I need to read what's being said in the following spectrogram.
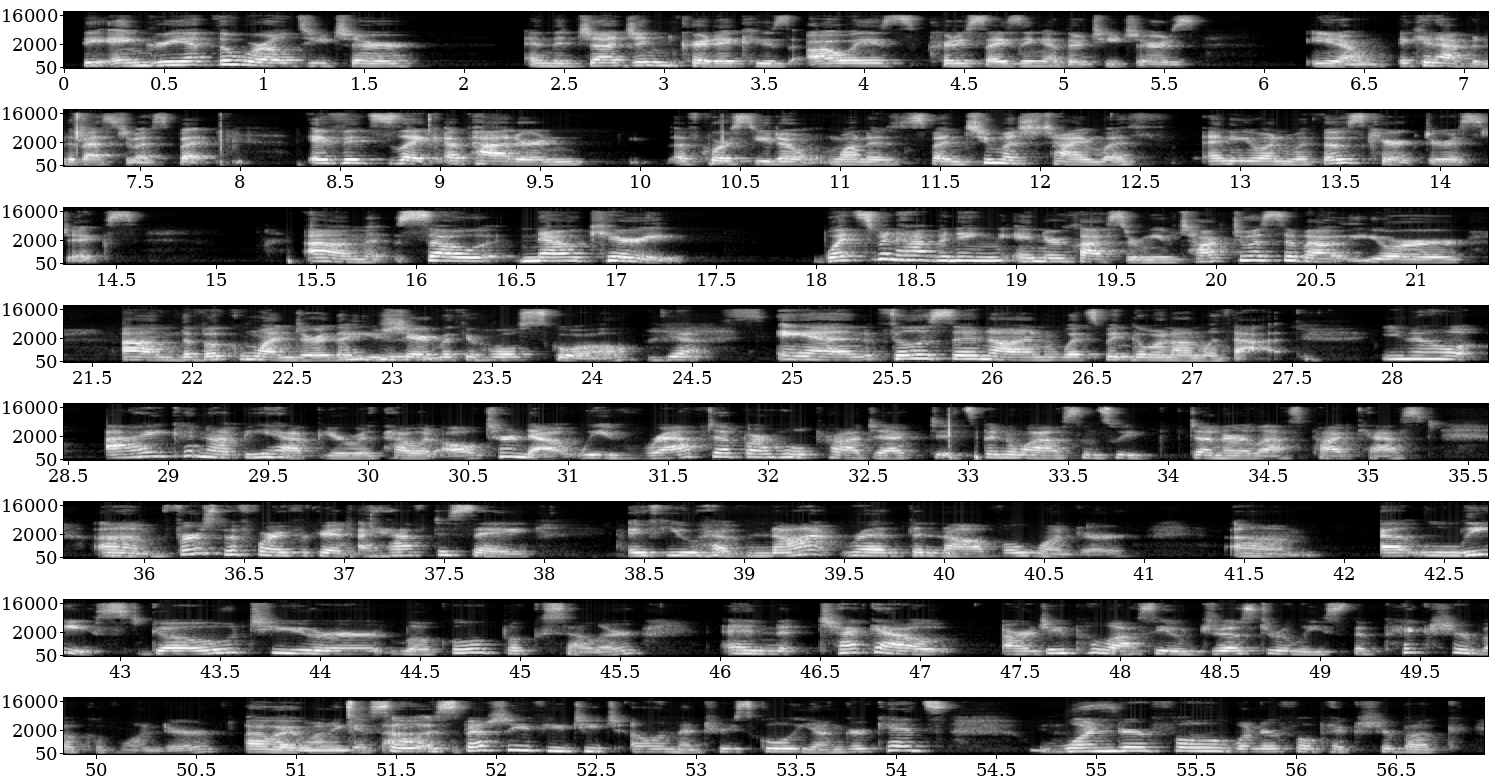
the angry at the world teacher, and the judge and critic who's always criticizing other teachers. You know, it can happen to the best of us, but if it's like a pattern, of course, you don't want to spend too much time with anyone with those characteristics. Um, so now, Carrie, what's been happening in your classroom? You've talked to us about your um, the book Wonder that you Mhm. shared with your whole school, Yes. and fill us in on what's been going on with that. You know, I could not be happier with how it all turned out. We've wrapped up our whole project. It's been a while since we've done our last podcast. Um, First, before I forget, I have to say if you have not read the novel Wonder, um, at least go to your local bookseller and check out. RJ Palacio just released the picture book of Wonder. Oh, I want to get that. So, especially if you teach elementary school younger kids, wonderful, wonderful picture book.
